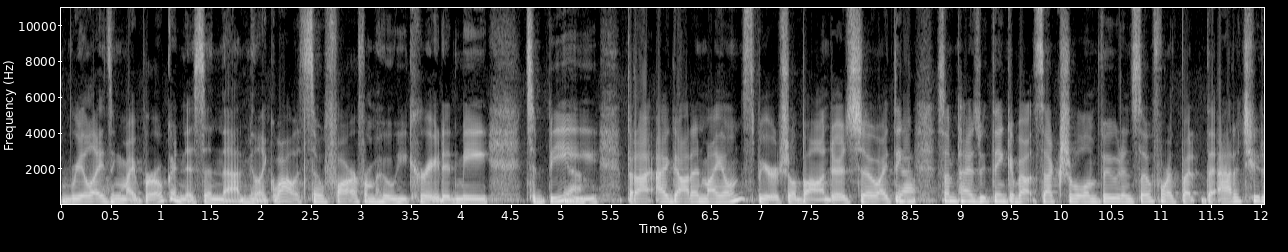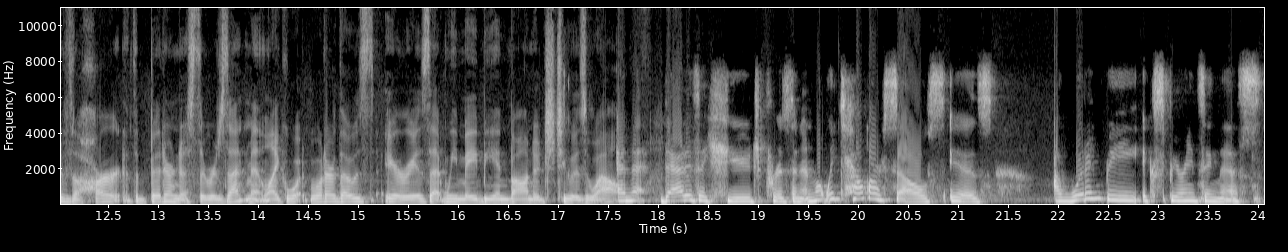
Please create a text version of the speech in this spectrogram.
realizing my brokenness in that and be like, wow, it's so far from who he created me to be. Yeah. But I, I, got in my own spiritual bondage. So I think yeah. sometimes we think about sexual and food and so forth, but the attitude of the heart, the bitterness, the resentment, like what, what are those areas that we may be in bondage to as well? And that, that is a huge prison. And what we tell ourselves is, I wouldn't be experiencing this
